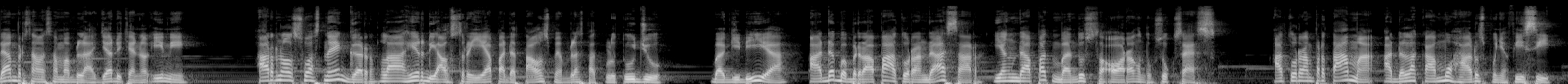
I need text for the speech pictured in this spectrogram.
dan bersama-sama belajar di channel ini. Arnold Schwarzenegger lahir di Austria pada tahun 1947. Bagi dia, ada beberapa aturan dasar yang dapat membantu seseorang untuk sukses. Aturan pertama adalah kamu harus punya visi.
